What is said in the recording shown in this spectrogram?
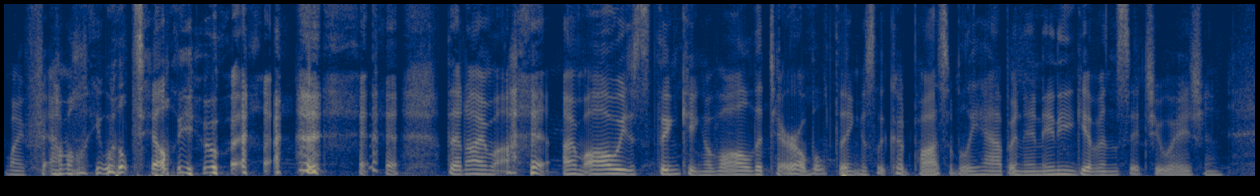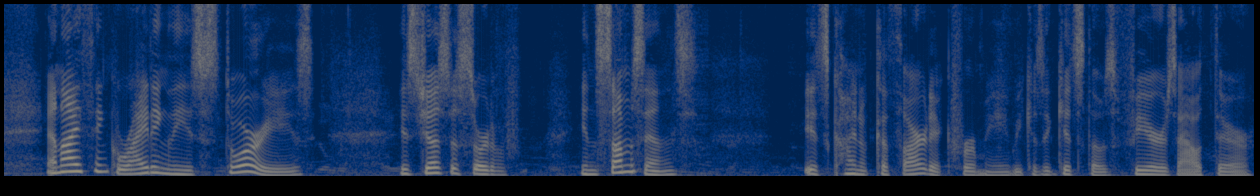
my family will tell you that I'm I'm always thinking of all the terrible things that could possibly happen in any given situation. And I think writing these stories is just a sort of in some sense it's kind of cathartic for me because it gets those fears out there.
